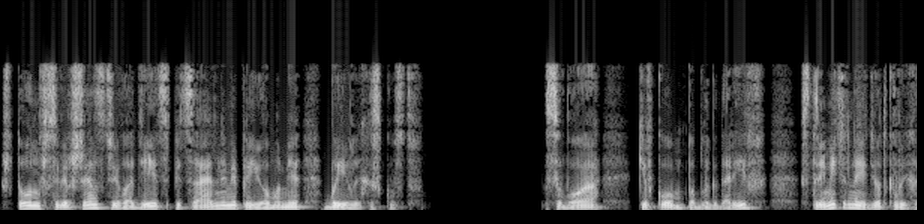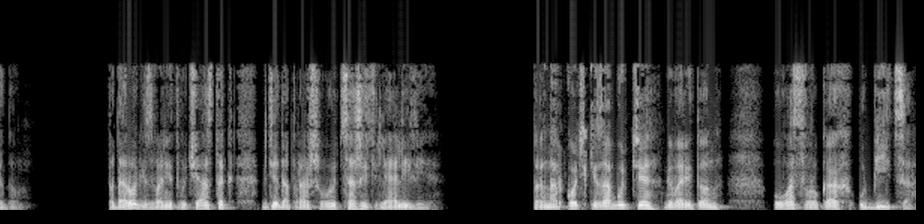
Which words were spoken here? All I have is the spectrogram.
что он в совершенстве владеет специальными приемами боевых искусств. Савуа, кивком поблагодарив, стремительно идет к выходу. По дороге звонит в участок, где допрашивают сожителя Оливии. «Про наркотики забудьте», — говорит он, — «у вас в руках убийца.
